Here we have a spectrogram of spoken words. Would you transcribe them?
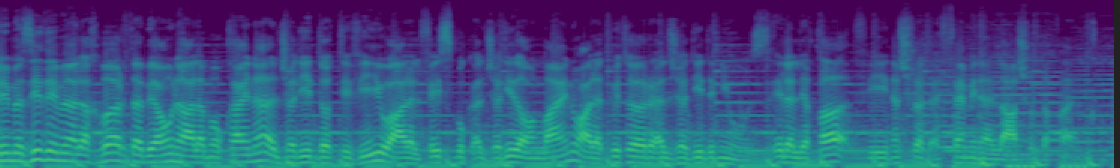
لمزيد من الأخبار تابعونا على موقعنا الجديد dot TV وعلى الفيسبوك الجديد أونلاين وعلى تويتر الجديد news. إلى اللقاء في نشرة الثامنة إلا عشر دقائق.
